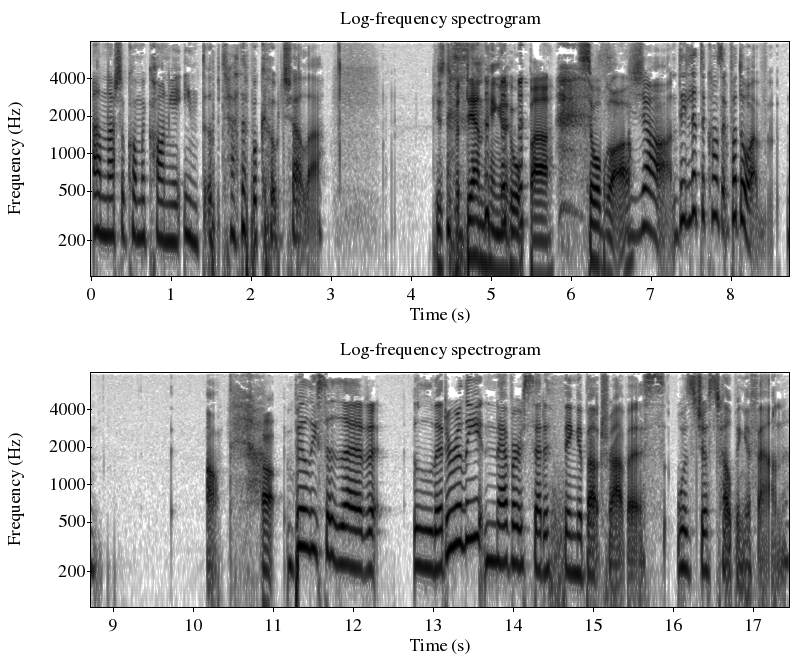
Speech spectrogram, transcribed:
annars så kommer Kanye inte uppträda på Coachella. Just det, för den hänger ihop äh, så bra. Ja, det är lite konstigt. Vadå? Ja. Ja. Billy säger literally never said a thing about Travis, was just helping a fan.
